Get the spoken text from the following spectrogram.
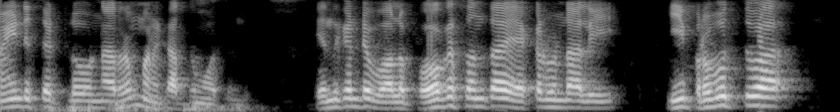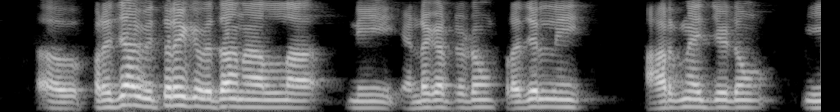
మైండ్ సెట్లో ఉన్నారో మనకు అర్థమవుతుంది. ఎందుకంటే వాళ్ళ ఫోకస్ అంతా ఎక్కడ ఉండాలి? ఈ ప్రభుత్వ ప్రజా వ్యతిరేక విధానాల ని ఎండగట్టడం ప్రజల్ని ఆర్గనైజ్ చేయడం ఈ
